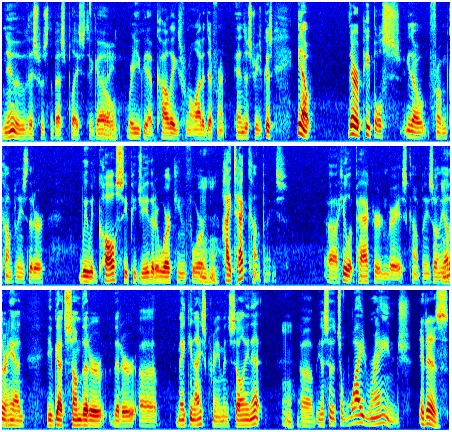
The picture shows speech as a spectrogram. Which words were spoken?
knew this was the best place to go Right. where you could have colleagues from a lot of different industries because you know there are people you know from companies that are we would call CPG that are working for Mhm. high tech companies uh, Hewlett Packard and various companies on the other Mhm. hand you've got some that are that are uh, making ice cream and selling it Mhm. uh, you know so it's a wide range It is.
